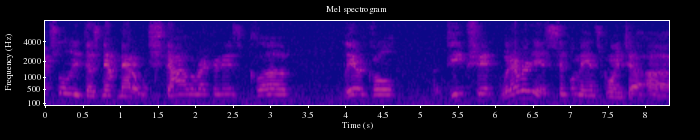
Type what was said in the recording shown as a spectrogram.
absolutely does not matter what style the record is, club, lyrical, deep shit, whatever it is. Simple Man's going to uh,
